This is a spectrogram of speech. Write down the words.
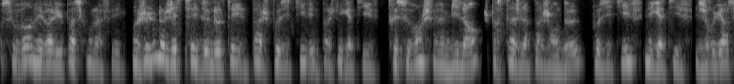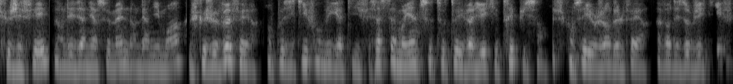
souvent on n'évalue pas ce qu'on a fait. Moi, j'essaye de noter une page positive et une page négative. Très souvent, je fais un bilan, je partage la page en deux, positif, négatif. Et je regarde ce que j'ai fait dans les dernières semaines, dans le dernier mois, ce que je veux faire en positif ou en négatif. Et ça, c'est un moyen de s'auto-évaluer qui est très puissant. Je conseille aux gens de le faire. Avoir des objectifs,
